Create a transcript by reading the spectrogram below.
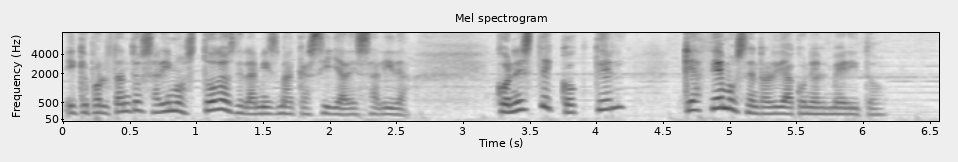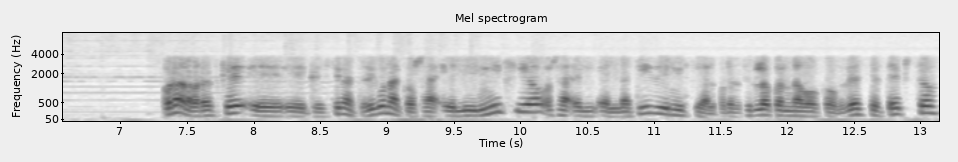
y que por lo tanto salimos todos de la misma casilla de salida. Con este cóctel, ¿qué hacemos en realidad con el mérito? Bueno, la verdad es que, eh, eh, Cristina, te digo una cosa. El inicio, o sea, el, el latido inicial, por decirlo con Nabokov, de este texto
